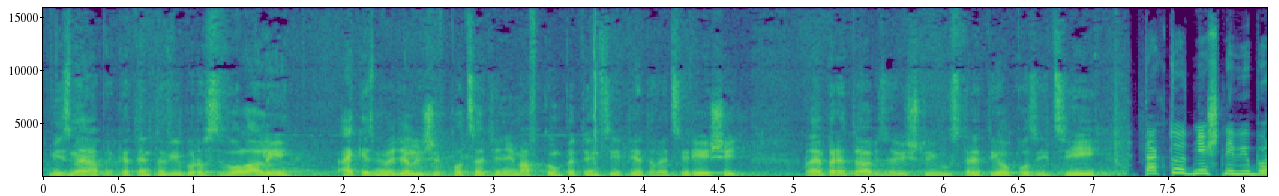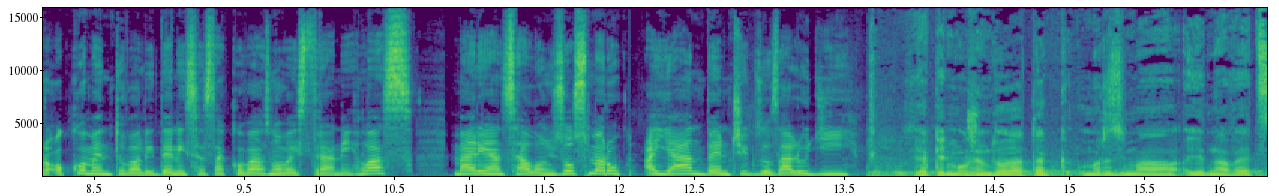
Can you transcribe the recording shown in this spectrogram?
My sme napríklad tento výbor zvolali, aj keď sme vedeli, že v podstate nemá v kompetencii tieto veci riešiť, len preto, aby sme vyšli v ústretí opozícii. Takto dnešný výbor okomentovali Denisa Saková z Novej strany Hlas, Marian Saloň zo Smeru a Ján Benčík zo Za ľudí. Ja keď môžem dodať, tak mrzí ma jedna vec.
